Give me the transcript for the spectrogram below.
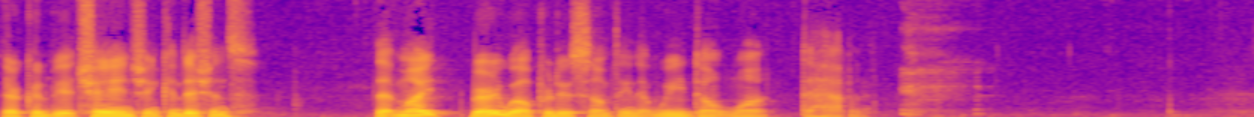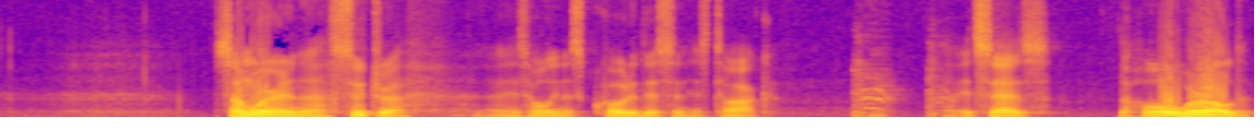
there could be a change in conditions that might very well produce something that we don't want to happen. Somewhere in a sutra, uh, His Holiness quoted this in his talk. Uh, it says, The whole world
